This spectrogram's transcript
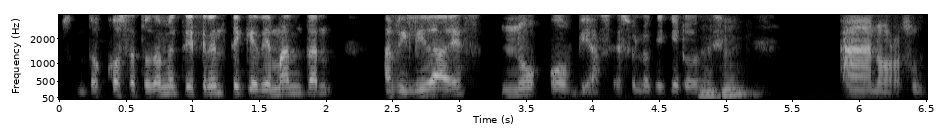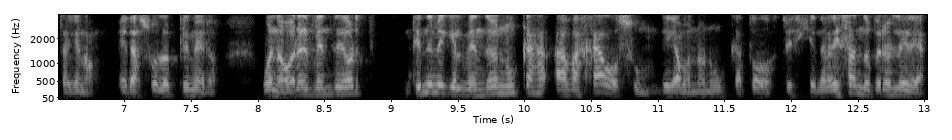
Son dos cosas totalmente diferentes que demandan habilidades no obvias. Eso es lo que quiero decir. Ah, no, resulta que no. Era solo el primero. Bueno, ahora el vendedor, entiéndeme que el vendedor nunca ha bajado Zoom, digamos, no nunca todo, estoy generalizando, pero es la idea.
